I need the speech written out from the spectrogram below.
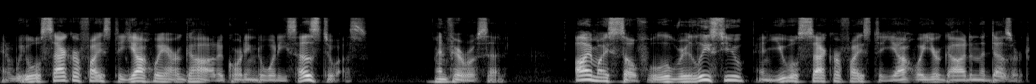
and we will sacrifice to Yahweh our God according to what he says to us. And Pharaoh said, I myself will release you, and you will sacrifice to Yahweh your God in the desert.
